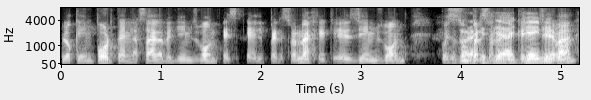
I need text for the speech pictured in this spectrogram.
lo que importa en la saga de James Bond es el personaje, que es James Bond, pues es un Ahora personaje que, lleva, Bond,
